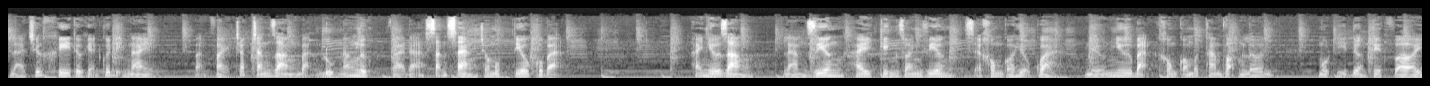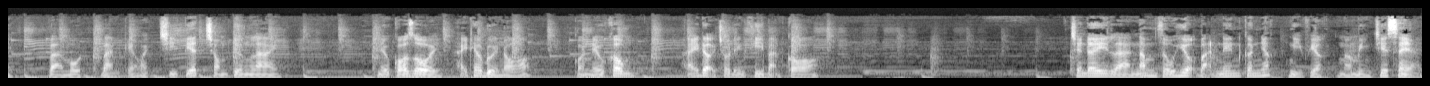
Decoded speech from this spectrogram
là trước khi thực hiện quyết định này, bạn phải chắc chắn rằng bạn đủ năng lực và đã sẵn sàng cho mục tiêu của bạn. Hãy nhớ rằng làm riêng hay kinh doanh riêng sẽ không có hiệu quả nếu như bạn không có một tham vọng lớn, một ý tưởng tuyệt vời và một bản kế hoạch chi tiết trong tương lai. Nếu có rồi, hãy theo đuổi nó, còn nếu không, hãy đợi cho đến khi bạn có. Trên đây là 5 dấu hiệu bạn nên cân nhắc nghỉ việc mà mình chia sẻ.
